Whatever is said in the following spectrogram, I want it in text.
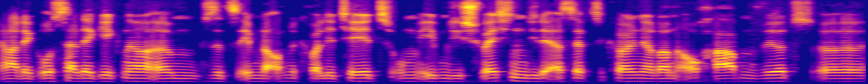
ja, der Großteil der Gegner ähm, besitzt eben da auch eine Qualität, um eben die Schwächen, die der 1. FC Köln ja dann auch haben wird, äh,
